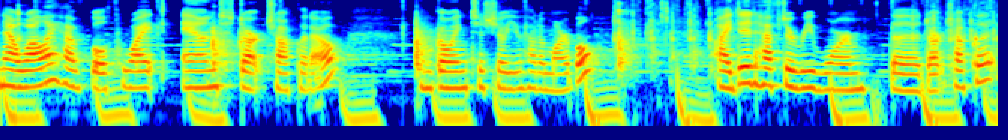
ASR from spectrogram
Now while I have both white and dark chocolate out, I'm going to show you how to marble. I did have to rewarm the dark chocolate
